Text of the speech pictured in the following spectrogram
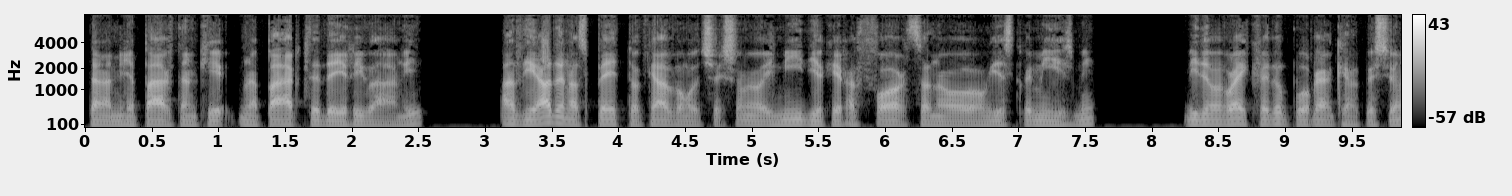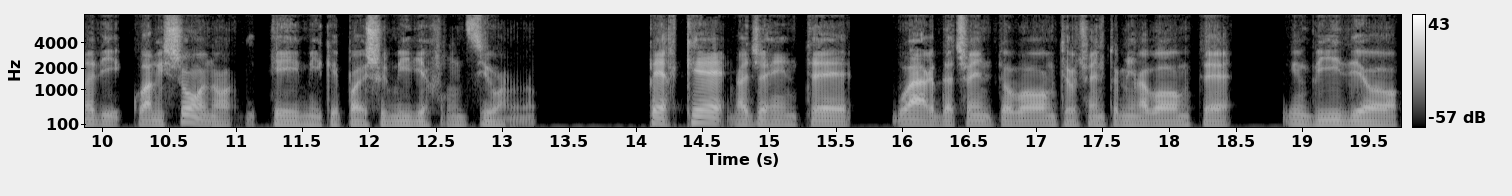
dalla mia parte anche una parte dei rivali, al di là dell'aspetto che cavolo, ci sono i media che rafforzano gli estremismi, mi dovrei credo porre anche la questione di quali sono i temi che poi sui media funzionano. Perché la gente guarda cento volte o centomila volte un video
